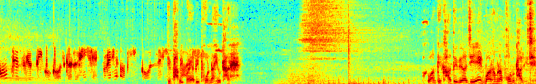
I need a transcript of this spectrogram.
आप जिस व्यक्ति को कॉल कर रहे हैं वह अभी कॉल नहीं भाभी भाई अभी फ़ोन नहीं उठा रहे भगवान की खातिर हीरा जी एक बार हमारा फ़ोन उठा लीजिए।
